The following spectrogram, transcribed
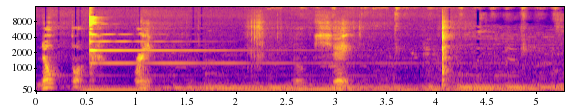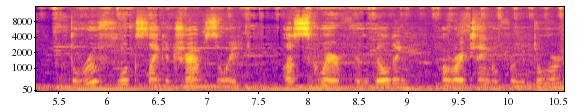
notebook. Right. Okay. The roof looks like a trapezoid, a square for the building, a rectangle for the door,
